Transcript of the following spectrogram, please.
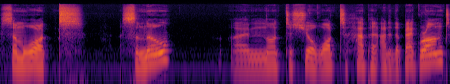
somewhat slow I'm not sure what happened at the background.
